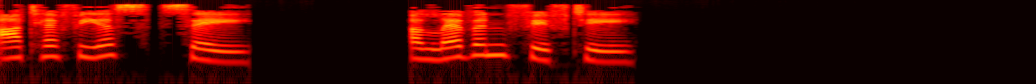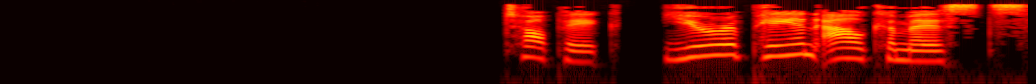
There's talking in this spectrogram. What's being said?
Artephius c. 1150 Topic: European alchemists.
